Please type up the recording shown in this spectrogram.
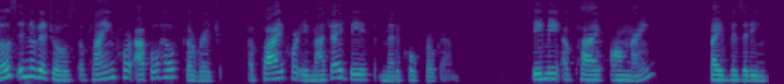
Most individuals applying for Apple Health coverage apply for a Magi-based medical program. They may apply online by visiting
